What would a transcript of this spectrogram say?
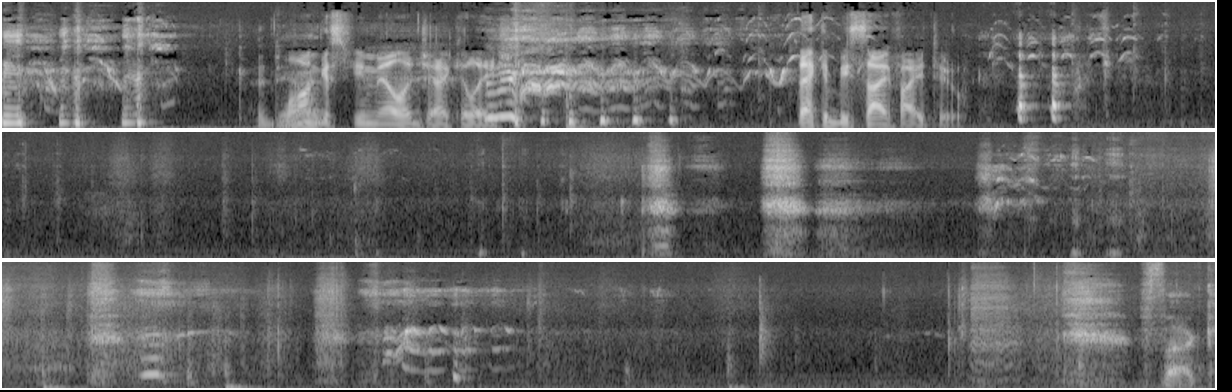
Longest female ejaculation. that can be sci-fi too. Fuck.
